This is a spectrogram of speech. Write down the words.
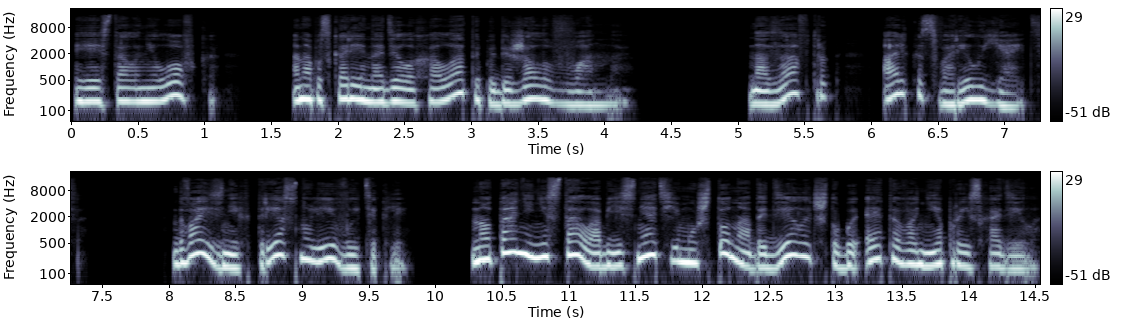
Ей стало неловко. Она поскорее надела халат и побежала в ванную. На завтрак Алька сварил яйца. Два из них треснули и вытекли. Но Таня не стала объяснять ему, что надо делать, чтобы этого не происходило.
